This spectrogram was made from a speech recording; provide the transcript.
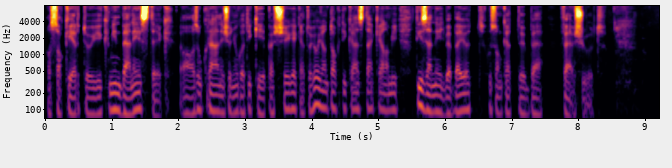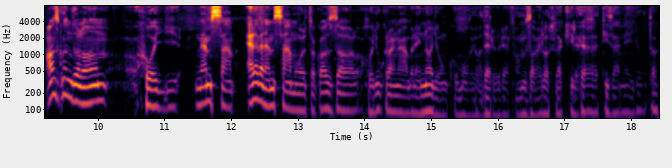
a szakértőik mind benézték az ukrán és a nyugati képességeket, hogy hogyan taktikázták el, ami 14-be bejött, 22-be felsült. Azt gondolom, hogy nem szám, eleve nem számoltak azzal, hogy Ukrajnában egy nagyon komoly haderőreform zajlott le 14 óta.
